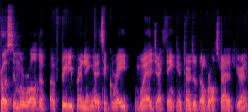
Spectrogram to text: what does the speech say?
prosumer world of, of 3d printing. It's a great wedge i think in terms of the overall strategy right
